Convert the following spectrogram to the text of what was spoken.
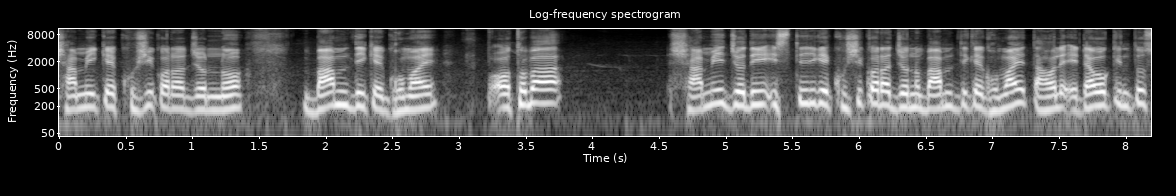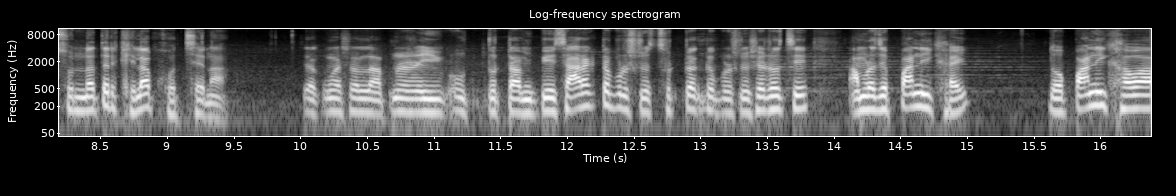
স্বামীকে খুশি করার জন্য বাম দিকে ঘুমায়, অথবা স্বামী যদি স্ত্রীকে খুশি করার জন্য বাম দিকে ঘুমায়, তাহলে এটাও কিন্তু সুন্নাতের খেলাফ হচ্ছে না। মাসাল্লাহ আপনার এই উত্তরটা আমি পেয়েছি। আর একটা প্রশ্ন, ছোট্ট একটা প্রশ্ন, সেটা হচ্ছে, আমরা যে পানি খাই, তো পানি খাওয়া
